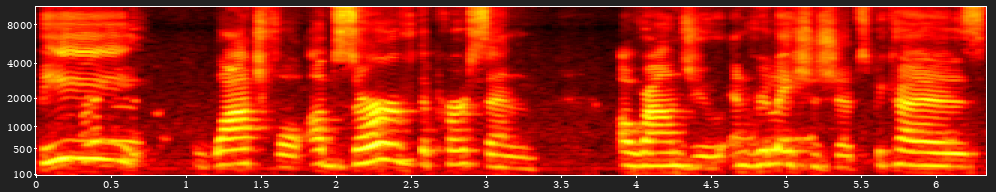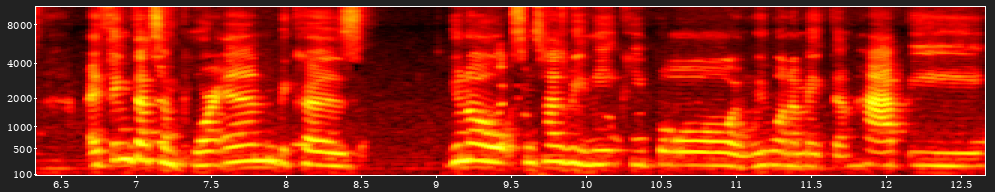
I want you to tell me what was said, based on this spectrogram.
be watchful, observe the person around you and relationships because I think that's important because you know sometimes we meet people and we want to make them happy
